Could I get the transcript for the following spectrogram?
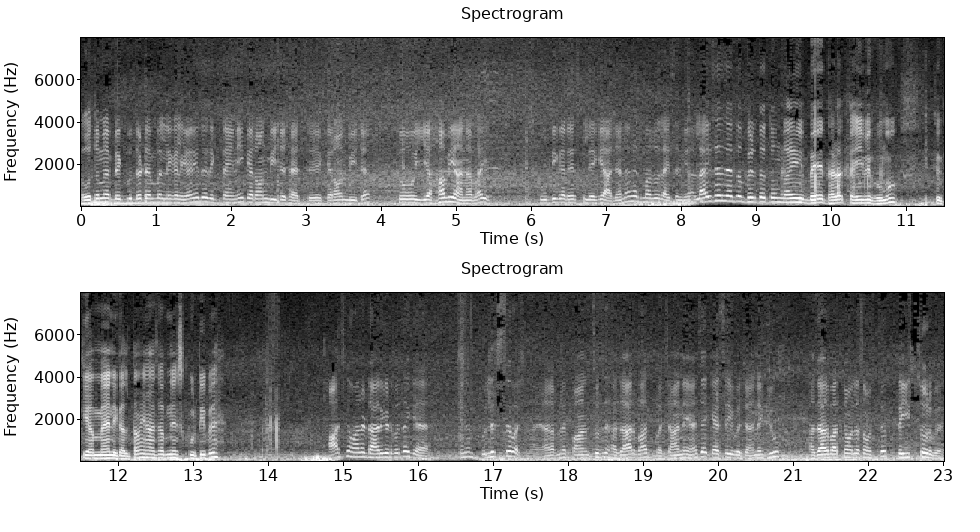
वो तो मैं बिग बुद्धा टेंपल निकल गया, नहीं तो दिखता ही नहीं कैरॉन बीच है शायद से कैरॉन बीच है। तो यहाँ भी आना भाई स्कूटी का रिस्क लेके आ जाना अगर तुम्हारा लाइसेंस नहीं लाइसेंस है तो फिर तो तुम भाई बेधड़क कहीं भी घूमो, क्योंकि अब मैं निकलता हूँ यहाँ से अपने स्कूटी पे। आज का हमारा टारगेट पता है क्या है? कि ना पुलिस से बचना है यार, अपने 500 से हज़ार बात बचाने हैं, चाहे कैसे ही बचाने, क्यों? हज़ार बात का मतलब समझते हो, तेईस सौ रुपये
